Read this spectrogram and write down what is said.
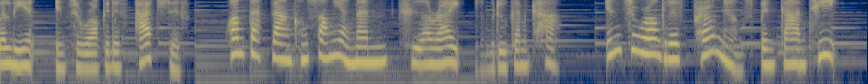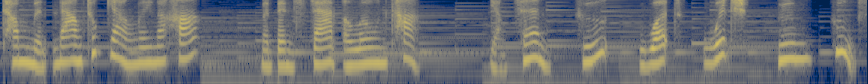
ก็เรียน interrogative adjective ความแตกต่างของสองอย่างนั้นคืออะไร เรามาดูกันค่ะ interrogative pronouns เป็นการที่ทำเหมือนนามทุกอย่างเลยนะคะ มันเป็น stand alone ค่ะ อย่างเช่น who what which whom whose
